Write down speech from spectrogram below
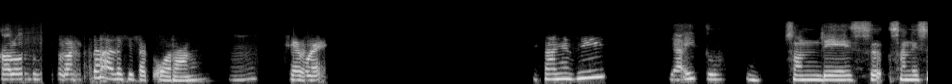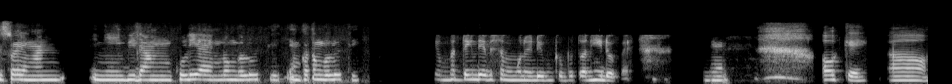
kalau untuk kita ada sih satu orang, hmm? cewek. Misalnya sih, ya itu, sonde, sonde sesuai dengan ini bidang kuliah yang dong geluti, yang ketong geluti. Yang penting dia bisa memenuhi kebutuhan hidup ya. Yes. Oke, okay. uh,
